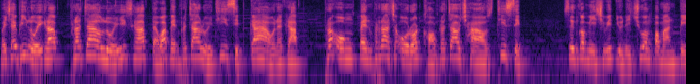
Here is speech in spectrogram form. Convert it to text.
ไม่ใช่พี่หลุยครับ พระเจ้าหลุยส์ครับ แต่ว่าเป็นพระเจ้าหลุยที่ 19 นะครับ พระองค์เป็นพระราชโอรสของพระเจ้าชาร์ลส์ที่ 10 ซึ่งก็มีชีวิตอยู่ในช่วงประมาณปี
